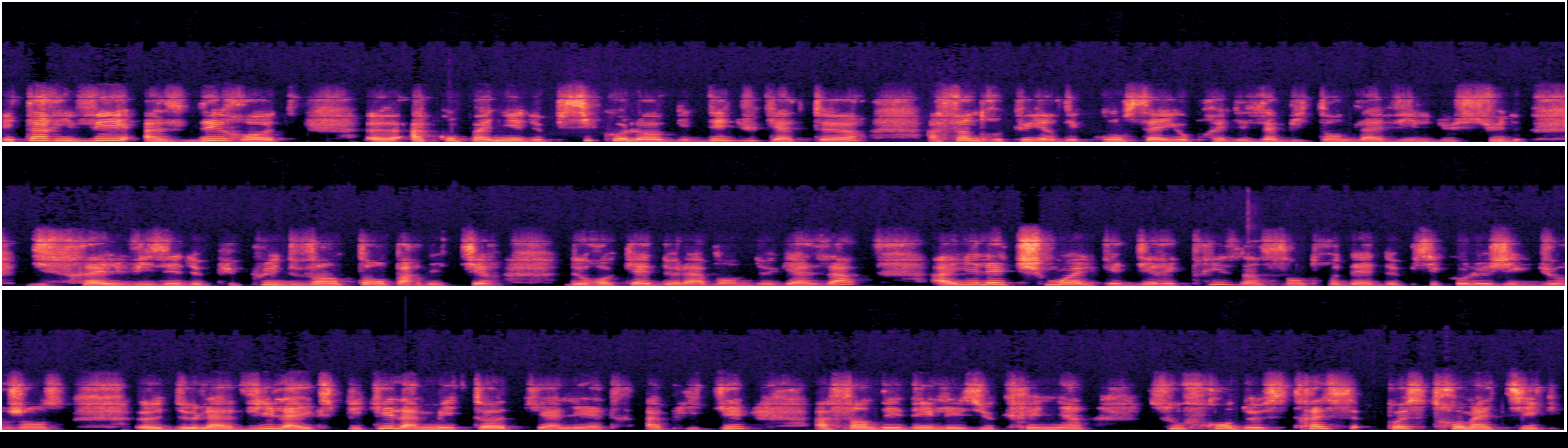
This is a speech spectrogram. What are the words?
est arrivée à Sderot euh, accompagnée de psychologues et d'éducateurs afin de recueillir des conseils auprès des habitants de la ville du sud d'Israël visée depuis plus de 20 ans par des tirs de roquettes de la bande de Gaza. Ayelet Shmuel, qui est directrice d'un centre d'aide psychologique d'urgence euh, de la ville, a expliqué la méthode qui allait être appliquée afin d'aider les Ukrainiens souffrant de stress post-traumatique.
